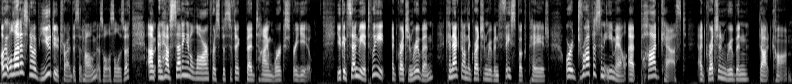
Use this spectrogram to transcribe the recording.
Okay, well, let us know if you do try this at home, as well as Elizabeth, um, and how setting an alarm for a specific bedtime works for you. You can send me a tweet at Gretchen Rubin, connect on the Gretchen Rubin Facebook page, or drop us an email at podcast at gretchenrubin.com.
